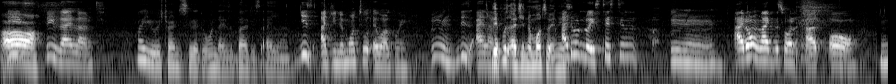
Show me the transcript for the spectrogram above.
Oh. This, ah. this island. Why are you always trying to say that the one that is bad is island? This is Ajinomoto Ewa Agoyin. Mm, this is island. They put Ajinomoto in it. I don't know. It's tasting. Mm, I don't like this one at all. I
